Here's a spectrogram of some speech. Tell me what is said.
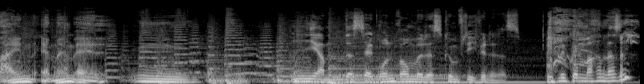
Mein MML. Mm. Ja, das ist der Grund, warum wir das künftig wieder das Publikum machen lassen.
